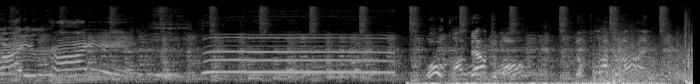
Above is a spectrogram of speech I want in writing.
Why are you crying? Whoa, calm down, Jamal. Don't pull out the line.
